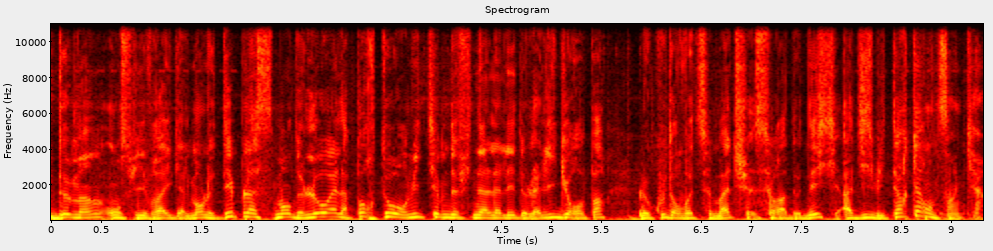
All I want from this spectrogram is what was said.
Demain, on suivra également le déplacement de l'OL à Porto en huitième de finale allée de la Ligue Europa. Le coup d'envoi de ce match sera donné à 18h45.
